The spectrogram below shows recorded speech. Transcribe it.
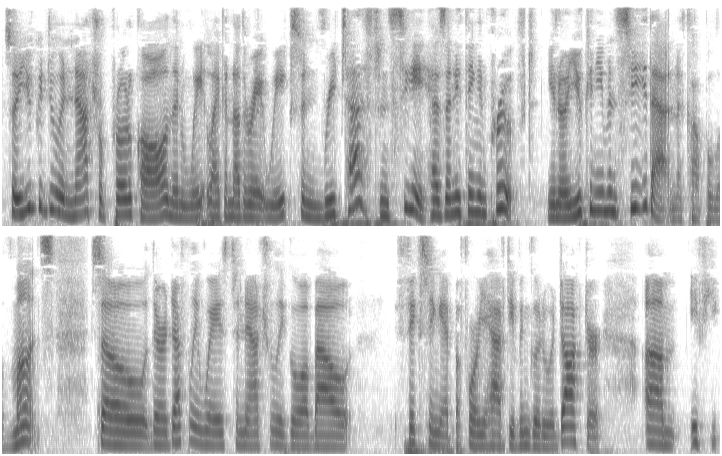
So you could do a natural protocol and then wait like another eight weeks and retest and see has anything improved. You know, you can even see that in a couple of months. So there are definitely ways to naturally go about fixing it before you have to even go to a doctor. Um, if you,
